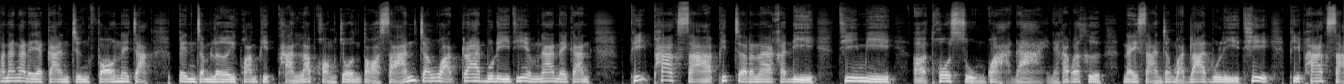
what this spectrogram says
พนักงานอัยการจึงฟ้องในจักเป็นจำเลยความผิดฐานรับของโจรต่อศาลจังหวัดราชบุรีที่มีอำนาจในการพิพากษาพิจารณาคดีที่มีโทษสูงกว่าได้นะครับ ก็คือในศาลจังหวัดราชบุรีที่พิพากษา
